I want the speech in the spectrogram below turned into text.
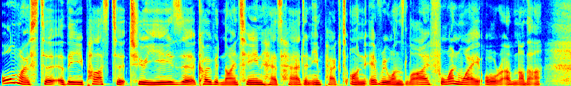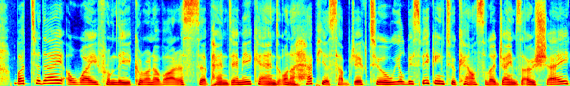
almost uh, the past uh, two years, uh, COVID 19 has had an impact on everyone's life, one way or another. But today, away from the coronavirus uh, pandemic and on a happier subject, uh, we'll be speaking to Councillor James O'Shea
